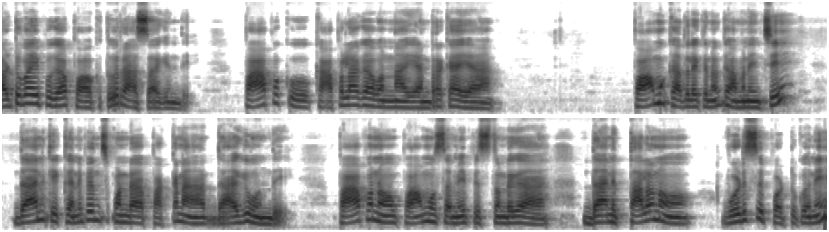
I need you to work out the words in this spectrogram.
అటువైపుగా పాకుతూ రాసాగింది. పాపకు కాపలాగా ఉన్న ఎండ్రకాయ పాము కదలికను గమనించి దానికి కనిపించకుండా పక్కన దాగి ఉంది. పాపను పాము సమీపిస్తుండగా దాని తలను ఒడిసి పట్టుకొని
